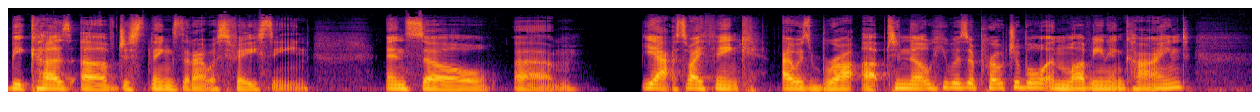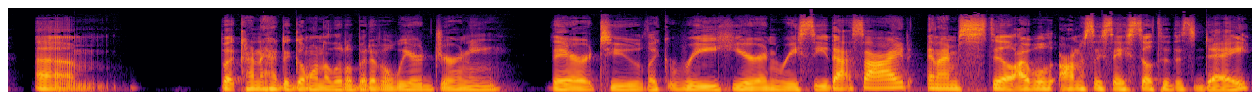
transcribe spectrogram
because of just things that I was facing. And so, um, yeah, so I think I was brought up to know he was approachable and loving and kind. Um, but kind of had to go on a little bit of a weird journey there to like re-hear and re-see that side. And I'm still, I will honestly say, still to this day,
